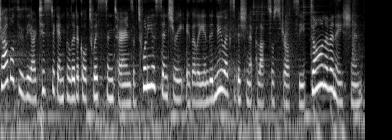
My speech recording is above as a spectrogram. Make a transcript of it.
Travel through the artistic and political twists and turns of 20th century Italy in the new exhibition at Palazzo Strozzi, Dawn of a Nation,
